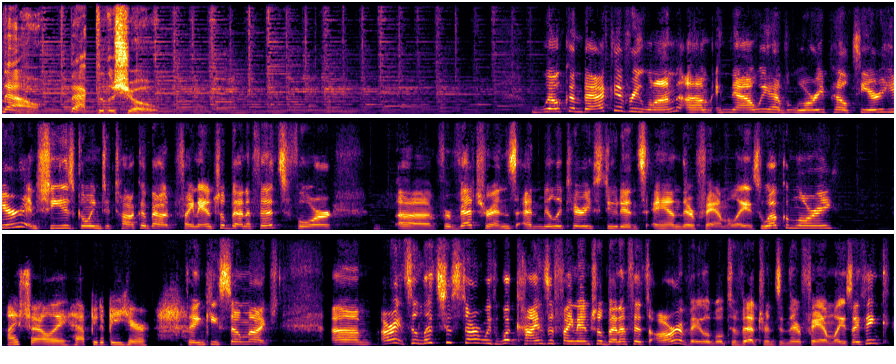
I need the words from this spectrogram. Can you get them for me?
Now, back to the show. Welcome back, everyone. Um, and now we have Lori Peltier here, and she is going to talk about financial benefits for uh, for veterans and military students and their families. Welcome, Lori. Hi, Sally. Happy to be here. Thank you so much. Um, all right, so let's just start with what kinds of financial benefits are available to veterans and their families. I think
